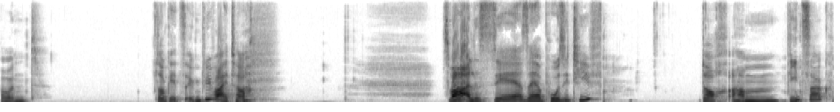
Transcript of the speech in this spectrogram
Und so geht's irgendwie weiter. Es war alles sehr, sehr positiv. Doch am Dienstag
